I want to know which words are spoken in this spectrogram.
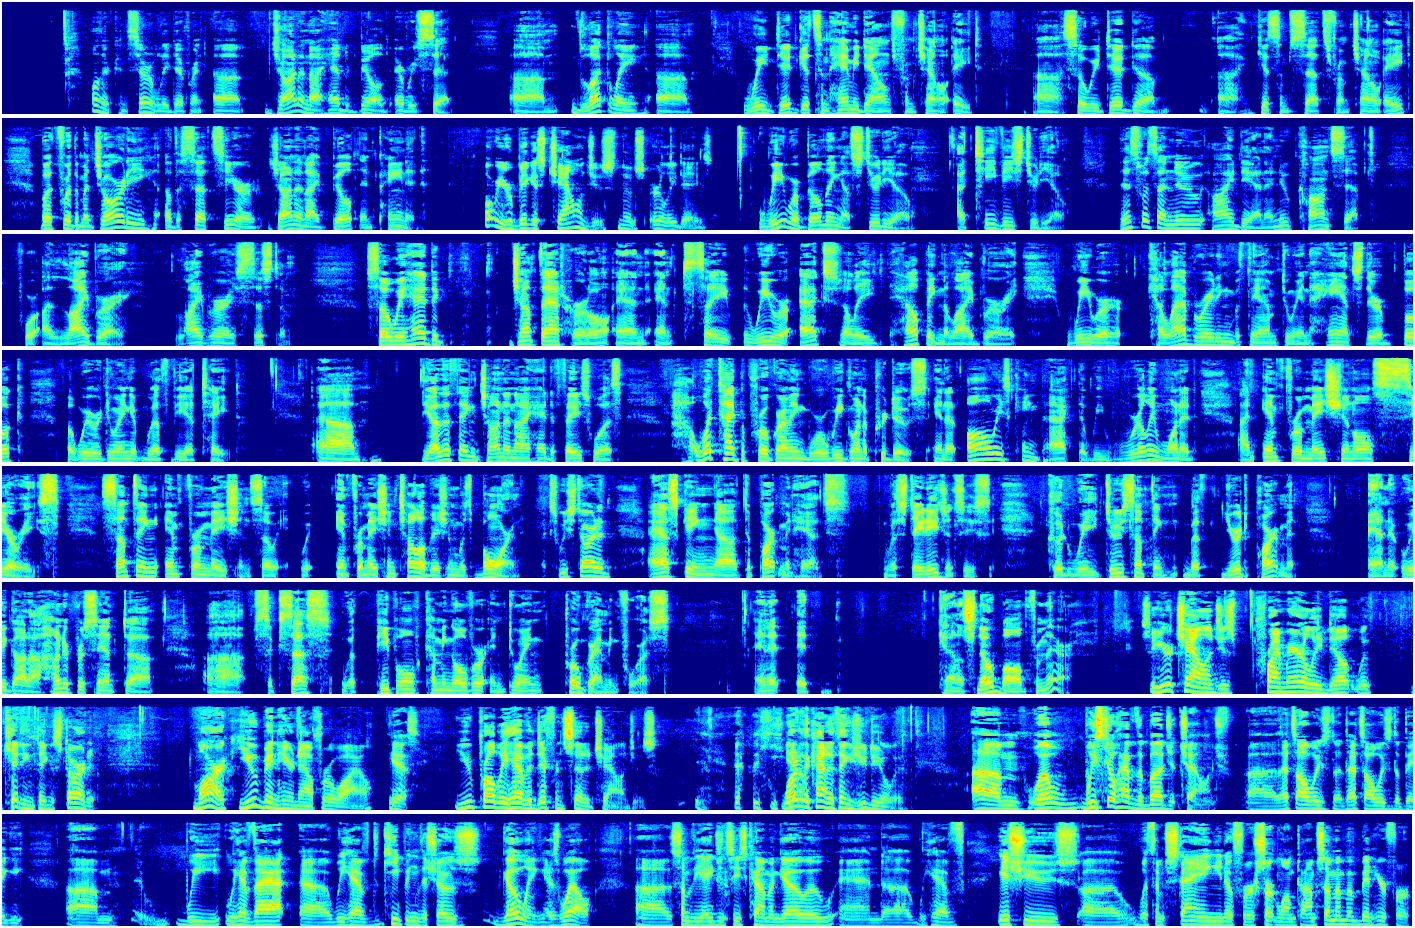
Oh, they're considerably different. Uh, John and I had to build every set. Um, luckily, uh, we did get some hand-me-downs from Channel 8. Uh, so we did uh, get some sets from Channel 8. But for the majority of the sets here, John and I built and painted. What were your biggest challenges in those early days? We were building a studio, a TV studio. This was a new idea and a new concept for a library, library system. So we had to jump that hurdle and, and say we were actually helping the library. We were collaborating with them to enhance their book, but we were doing it with via tape. Um, the other thing John and I had to face was how, what type of programming were we going to produce? And it always came back that we really wanted an informational series, something information. So, information television was born. So we started asking uh, department heads with state agencies, could we do something with your department? And we got a hundred percent uh, uh, success with people coming over and doing programming for us, and it it kind of snowballed from there. So your challenge is primarily dealt with getting things started. Mark, you've been here now for a while. Yes. You probably have a different set of challenges. What are the kind of things you deal with? Um, well, we still have the budget challenge. Uh, that's always the, that's always the biggie. Um, we we have that. Uh, we have keeping the shows going as well. Uh, some of the agencies come and go, and uh, we have issues uh, with them staying. You know, for a certain long time. Some of them have been here for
